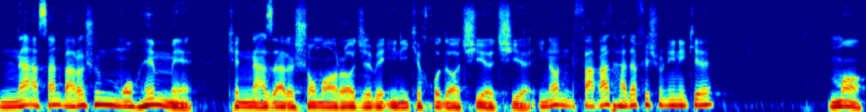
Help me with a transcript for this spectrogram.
نه اصلا براشون مهمه که نظر شما راجع به اینی که خدا چیه چیه. اینا فقط هدفشون اینه که ما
